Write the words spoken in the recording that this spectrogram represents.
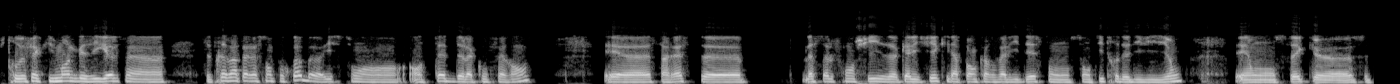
je trouve effectivement que les Eagles, c'est très intéressant. Pourquoi? Bah, Ils sont en, en, tête de la conférence et euh, ça reste euh, la seule franchise qualifiée qui n'a pas encore validé son, son, titre de division. Et on sait que cette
